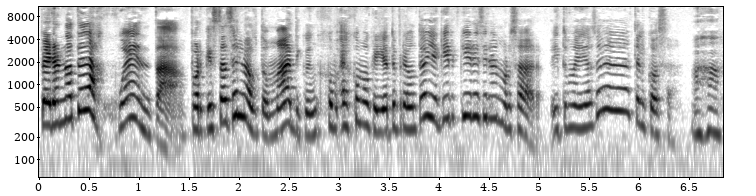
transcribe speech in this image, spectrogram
Pero no te das cuenta, porque estás en lo automático. Es como, que yo te pregunto, oye, ¿quieres- ¿quieres ir a almorzar? Y tú me dices, ah, tal cosa. Ajá.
